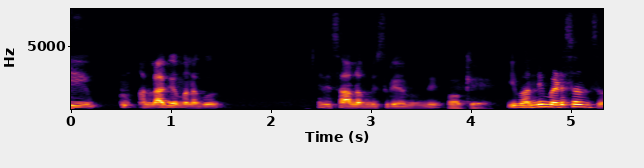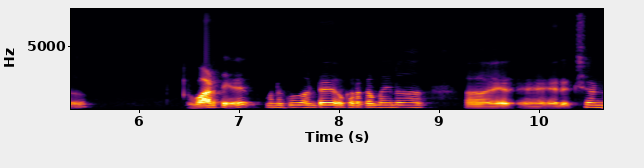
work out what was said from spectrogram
ఈ అలాగే మనకు ఇది సాలం మిశ్రీ అని ఉంది. ఓకే. ఇవన్నీ మెడిసిన్స్ వాడితే మనకు అంటే ఒక రకమైన ఎరెక్షన్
